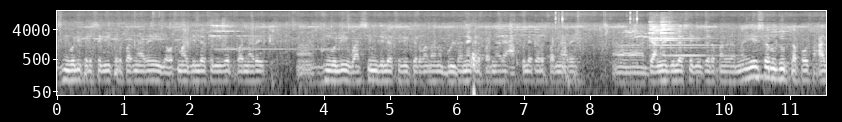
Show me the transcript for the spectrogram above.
हिंगोलीकडे सगळीकडे पडणार आहे यवतमाळ जिल्ह्यात सगळीकडे पडणार आहे हिंगोली वाशिम जिल्ह्यात सगळीकडे पडणार बुलढाण्याकडे पडणार आहे अकोल्याकडे पडणार आहे जालना जिल्ह्यात सगळीकडे पडणार मग हे सर्वदूरचा पाऊस आज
